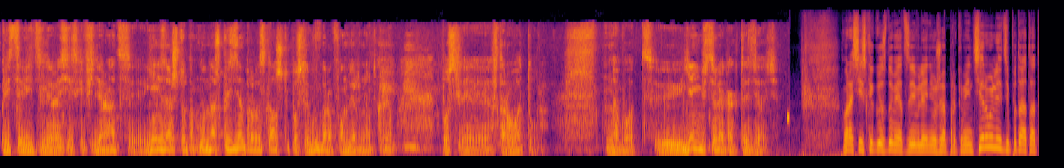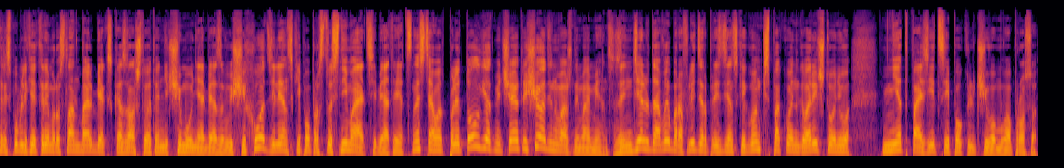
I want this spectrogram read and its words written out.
представители Российской Федерации, я не знаю, что там, наш президент, правда, сказал, что после выборов он вернет Крым, после второго тура. Вот. Я не представляю, как это сделать. В Российской Госдуме это заявление уже прокомментировали. Депутат от Республики Крым Руслан Бальбек сказал, что это ни к чему не обязывающий ход. Зеленский попросту снимает с себя ответственность. А вот политологи отмечают еще один важный момент. За неделю до выборов лидер президентской гонки спокойно говорит, что у него нет позиции по ключевому вопросу.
